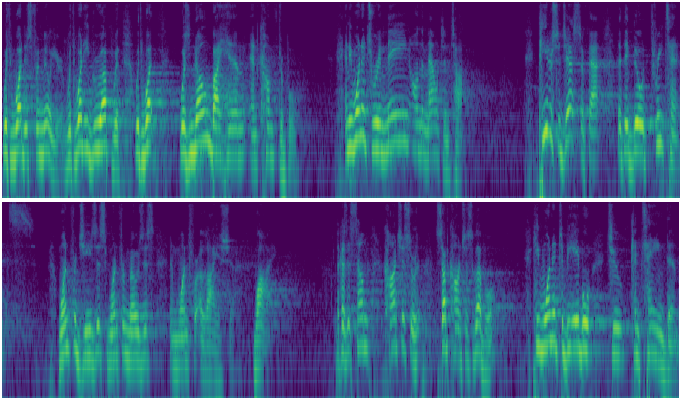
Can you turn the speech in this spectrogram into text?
with what is familiar, with what he grew up with, with what was known by him and comfortable. And he wanted to remain on the mountaintop. Peter suggests, in fact, that they build three tents one for Jesus, one for Moses, and one for Elijah. Why? Because at some conscious or subconscious level, he wanted to be able to contain them,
